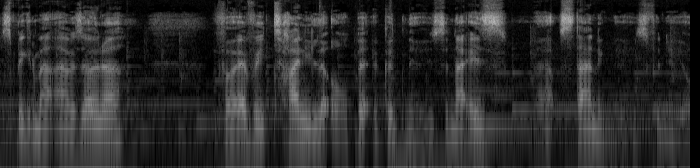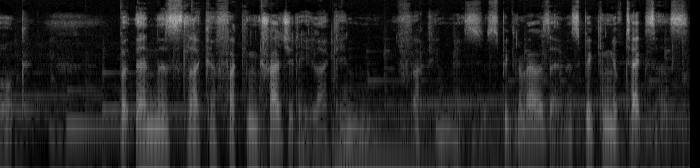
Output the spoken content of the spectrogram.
Speaking about Arizona, for every tiny little bit of good news, and that is outstanding news for New York, but then there's like a fucking tragedy, like in fucking. Speaking of Arizona, speaking of Texas,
